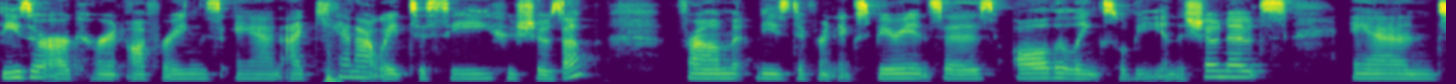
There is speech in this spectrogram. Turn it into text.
These are our current offerings, and I cannot wait to see who shows up from these different experiences. All the links will be in the show notes. And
